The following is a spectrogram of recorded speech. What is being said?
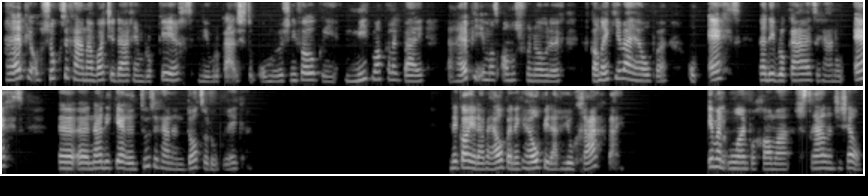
heb je op zoek te gaan naar wat je daarin blokkeert. En die blokkade zit op onbewust niveau, kun je niet makkelijk bij. Daar heb je iemand anders voor nodig. Daar kan ik je bij helpen om echt naar die blokkade te gaan, om echt uh, uh, naar die kern toe te gaan en dat te doorbreken. En ik kan je daarbij helpen en ik help je daar heel graag bij. In mijn online programma Stralend Jezelf.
